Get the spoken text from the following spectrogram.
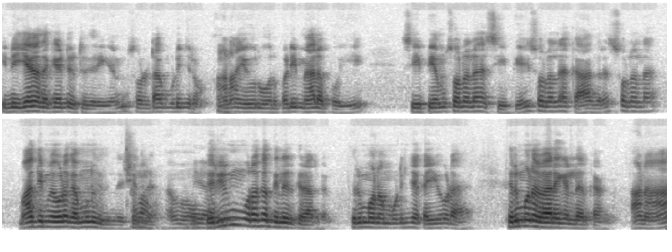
இன்னைக்கு ஏன் அதை கேட்டுட்டு இருக்கிறீங்கன்னு சொல்லிட்டா முடிஞ்சிடும் ஆனால் இவர் ஒரு படி மேலே போய் சிபிஎம் சொல்லலை சிபிஐ சொல்லலை காங்கிரஸ் சொல்லலை. மதிமுகவோட கம்முனு இருக்குது இந்த விஷயத்தில். அவங்க பெரும் உறக்கத்தில் இருக்கிறார்கள். திருமணம் முடிஞ்ச கையோட திருமண வேலைகளில் இருக்காங்க. ஆனால்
